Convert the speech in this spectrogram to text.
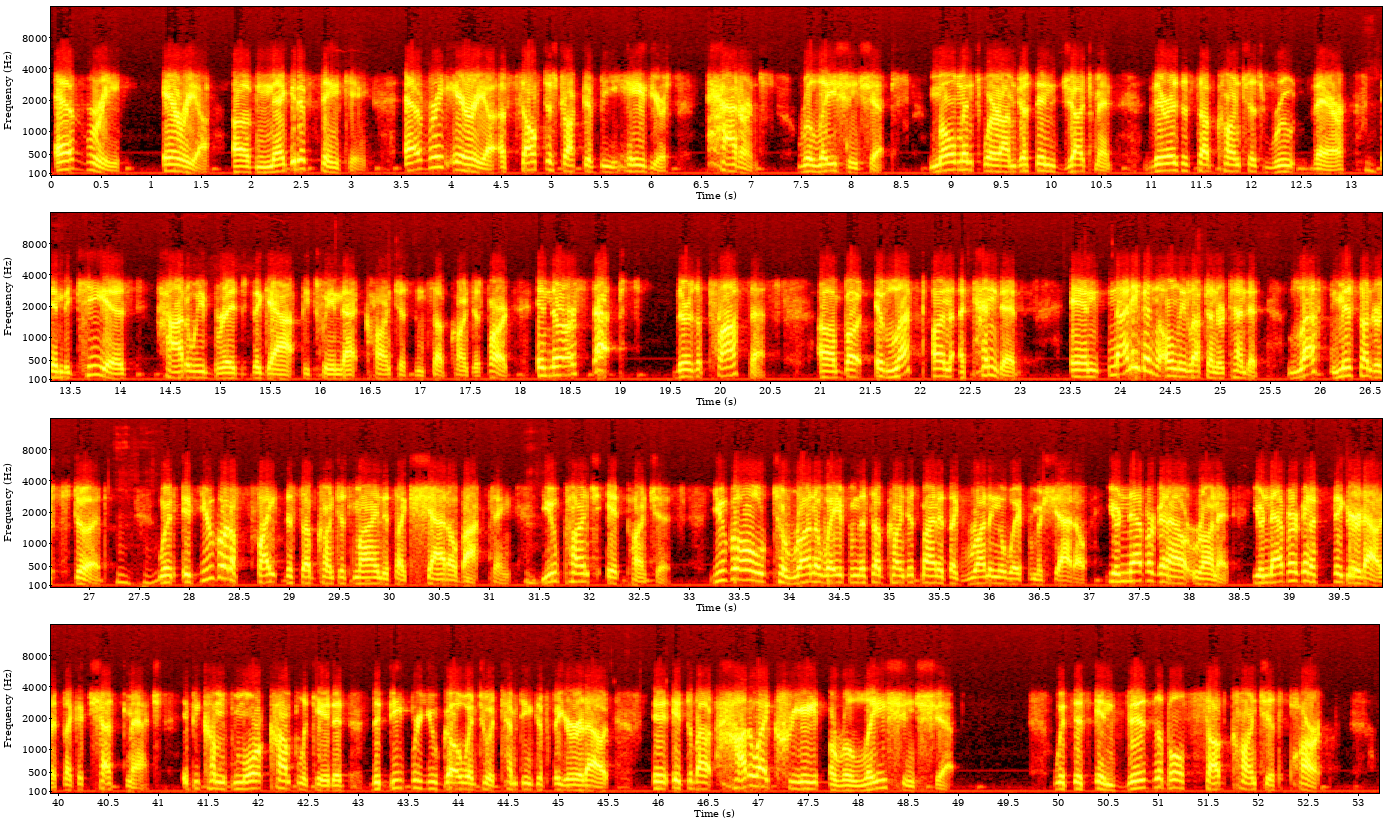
Every area of negative thinking, every area of self destructive behaviors, patterns, relationships, moments where I'm just in judgment, there is a subconscious root there. And the key is how do we bridge the gap between that conscious and subconscious part? And there are steps, there's a process. Uh, but if left unattended, and not even only left unattended, left misunderstood. Mm-hmm. When if you go to fight the subconscious mind, it's like shadow boxing. Mm-hmm. You punch, it punches. You go to run away from the subconscious mind, it's like running away from a shadow. You're never going to outrun it. You're never going to figure it out. It's like a chess match it becomes more complicated the deeper you go into attempting to figure it out. it's about how do I create a relationship with this invisible subconscious part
